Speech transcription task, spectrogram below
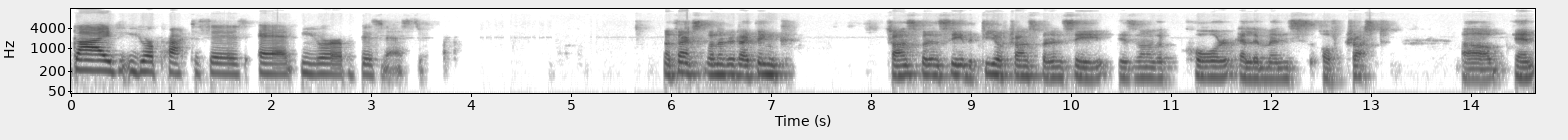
guides your practices and your business. Thanks, Bernadette. I think transparency, the T of transparency, is one of the core elements of trust. Uh, and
